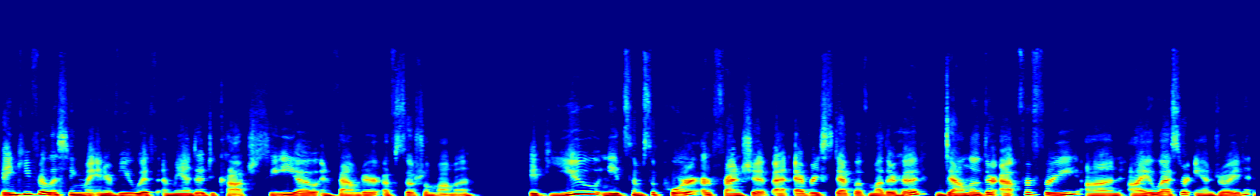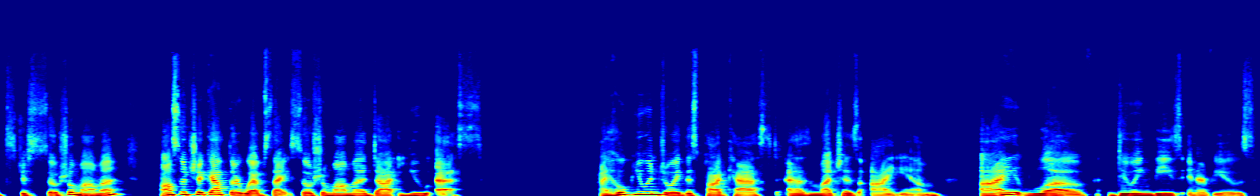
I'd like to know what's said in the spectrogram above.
Thank you for listening to my interview with Amanda Ducach, CEO and founder of Social Mama. If you need some support or friendship at every step of motherhood, download their app for free on iOS or Android. It's just Social Mama. Also, check out their website, socialmama.us. I hope you enjoyed this podcast as much as I am. I love doing these interviews,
